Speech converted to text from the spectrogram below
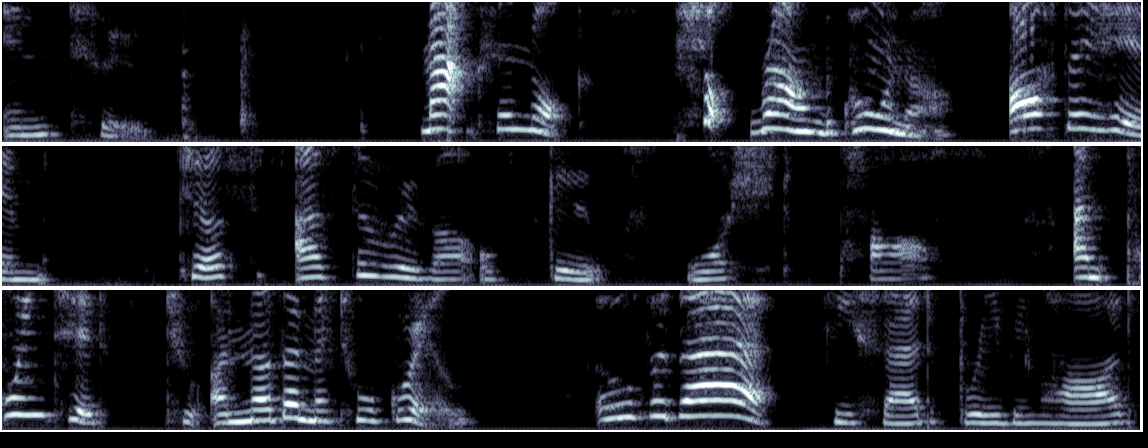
in two. Max and Nok shot round the corner. After him, just as the river of goo washed past, and pointed to another metal grill. Over there, he said, breathing hard.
